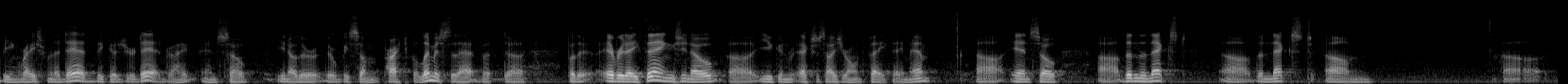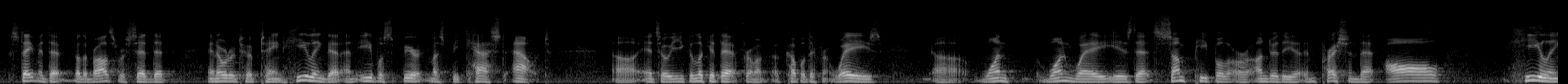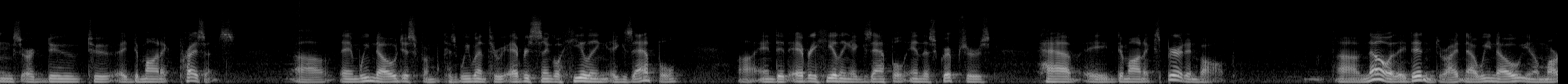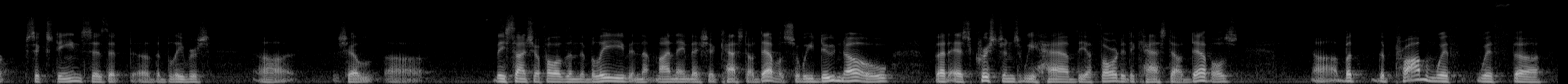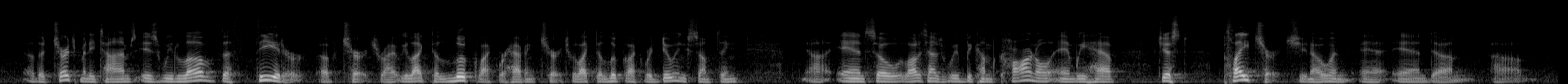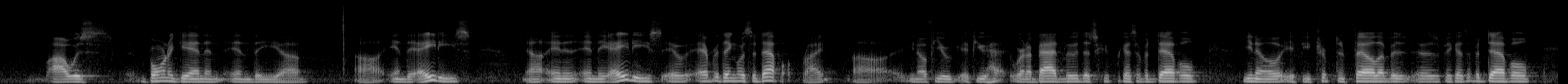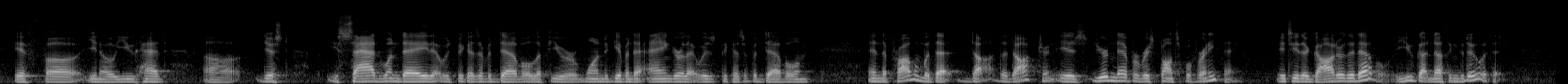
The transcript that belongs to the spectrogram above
being raised from the dead because you're dead, right? And so, you know, there, there will be some practical limits to that, but uh, for the everyday things, you know, you can exercise your own faith, amen? And so then the next, the next um, uh, statement that Brother Bosworth said that in order to obtain healing, that an evil spirit must be cast out. Uh, and so you can look at that from a, a couple different ways. Uh, one, one way is that some people are under the impression that all healings are due to a demonic presence. Uh, and we know just from, because we went through every single healing example uh, and did every healing example in the scriptures have a demonic spirit involved. Uh, no, they didn't, right? Now we know, you know, Mark 16 says that uh, the believers uh, shall, uh, these signs shall follow them that believe, and that my name they shall cast out devils. So we do know that as Christians we have the authority to cast out devils. Uh, but the problem with, with uh, the church many times is we love the theater of church, right? We like to look like we're having church. We like to look like we're doing something. Uh, and so a lot of times we become carnal and we have just play church, you know. And, and, and um, uh, I was born again in, in, the, uh, uh in the 80s. Uh, in, in the 80s, it, everything was the devil, right? Uh, you know, if you, if you ha- were in a bad mood, that's because of a devil you know, if you tripped and fell, that was because of a devil. If, you know, you had just you sad one day, that was because of a devil. If you were one to give into anger, that was because of a devil. And, and the problem with that, do- the doctrine is you're never responsible for anything. It's either God or the devil. You've got nothing to do with it.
